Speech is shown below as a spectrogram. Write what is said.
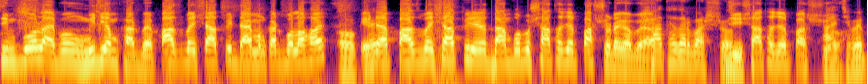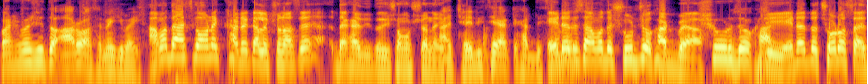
সিম্পল এবং মিডিয়াম খাট ভাই। পাঁচ বাই সাত ফিট ডায়মন্ড কাট বলা হয়। এটা পাঁচ বাই সাত ফিট এটার দাম পড়বে সাত হাজার পাঁচশো টাকা ভাই। সাত হাজার পাঁচশো। জি সাত হাজার পাঁচশো। আচ্ছা ভাই পাশাপাশি তো আরও আছে নাকি ভাই? আমাদের আজকে অনেক খাটের কালেকশন আছে দেখাই দিতেছি সমস্যা নাই। আচ্ছা এদিক থেকে একটা খাট দিচ্ছি এটা হচ্ছে আমাদের সূর্য খাট ভাইয়া। সূর্য খাট। জি এটা তো ছোট সাইজ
